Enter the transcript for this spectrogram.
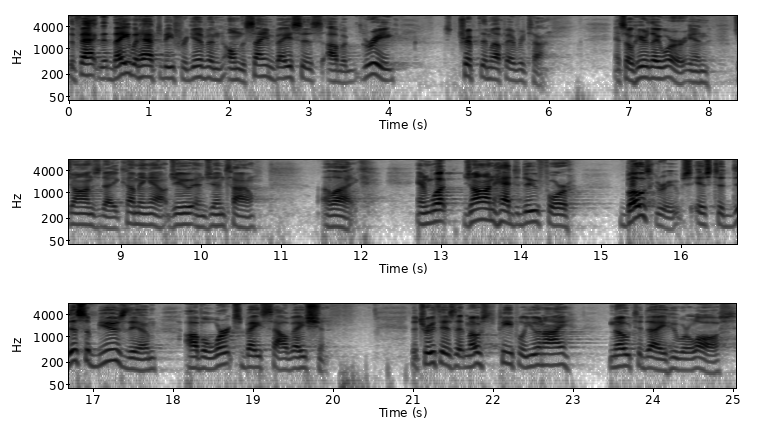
the fact that they would have to be forgiven on the same basis of a Greek tripped them up every time. And so here they were in John's day, coming out, Jew and Gentile alike. And what John had to do for both groups is to disabuse them of a works based salvation. The truth is that most people you and I know today who are lost,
